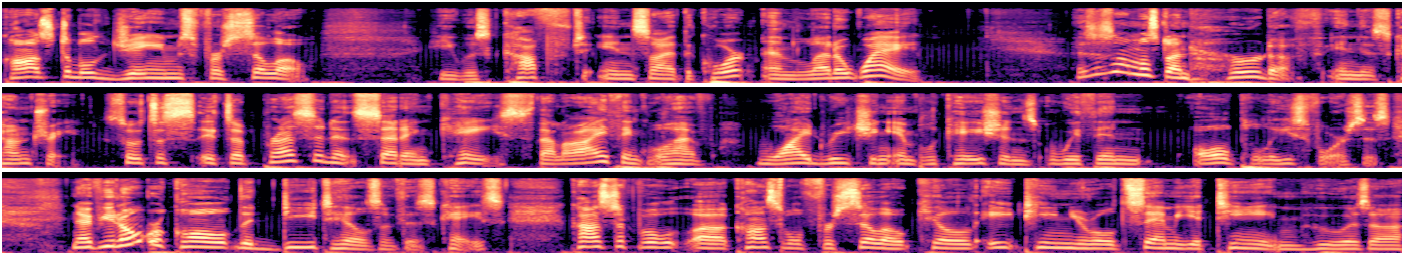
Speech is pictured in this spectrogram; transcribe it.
Constable James Forcillo. He was cuffed inside the court and led away. This is almost unheard of in this country. So it's a, it's a precedent setting case that I think will have wide reaching implications within all police forces. Now, if you don't recall the details of this case, Constable, uh, Constable Forcillo killed 18 year old Sammy Yatim, who was uh,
